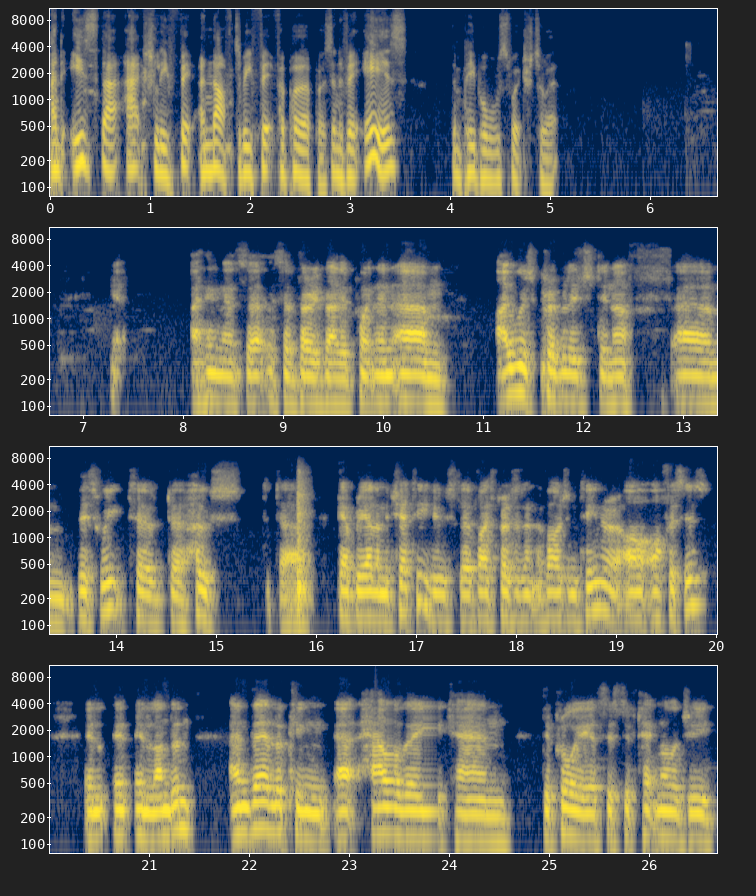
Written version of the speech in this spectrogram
and is that actually fit enough to be fit for purpose? And if it is, then people will switch to it. Yeah, I think that's a, that's a very valid point. And um, I was privileged enough um, this week to, to host uh, Gabriela Michetti, who's the Vice President of Argentina at our offices in, in, in London. And they're looking at how they can deploy assistive technology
